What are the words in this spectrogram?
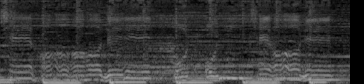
채 안에 못본 채 안에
